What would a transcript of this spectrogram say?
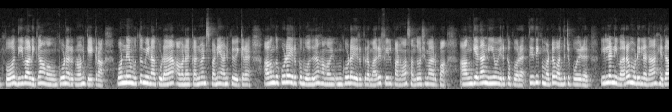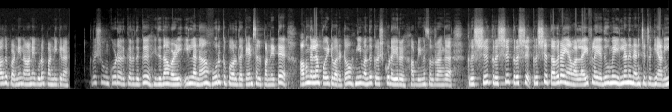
இப்போது தீபாவளிக்கு அவன் உன் கூட இருக்கணும்னு கேட்குறான் ஒன்று முத்து மீனா கூட அவனை கன்வின்ஸ் பண்ணி அனுப்பி வைக்கிறேன். அவங்க கூட இருக்கும்போது அவன் உன் கூட இருக்கிற மாதிரி ஃபீல் பண்ணுவான். சந்தோஷமாக இருப்பான். அங்கே தான் நீயும் இருக்க போகிற திதிக்கு மட்டும் வந்துட்டு போயிடு. இல்லை நீ வர முடியலன்னா ஏதாவது பண்ணி நானே கூட பண்ணிக்கிறேன். கிறிஷ் உன் கூட இருக்கிறதுக்கு இதுதான் வழி. இல்லைனா ஊருக்கு போகிறத கேன்சல் பண்ணிவிட்டு அவங்கெல்லாம் போயிட்டு வரட்டும். நீ வந்து கிறிஷ் கூட இரு அப்படின்னு சொல்கிறாங்க கிறிஷு கிறிஷு கிறிஷு கிறிஷை தவிர என் லைஃப்பில் எதுவுமே இல்லைன்னு நினச்சிட்டு இருக்கியா நீ?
